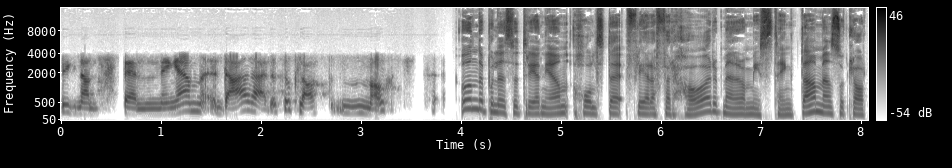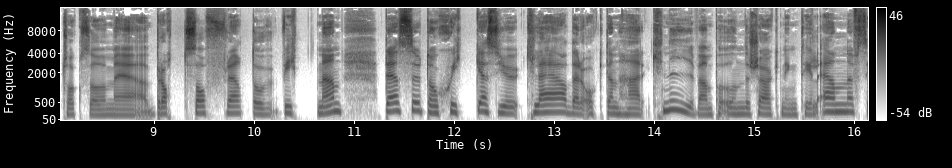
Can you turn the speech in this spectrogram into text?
byggnadsställningen, där är det såklart mörkt. Under polisutredningen hålls det flera förhör med de misstänkta men såklart också med brottsoffret och vittnen. Dessutom skickas ju kläder och den här kniven på undersökning till NFC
